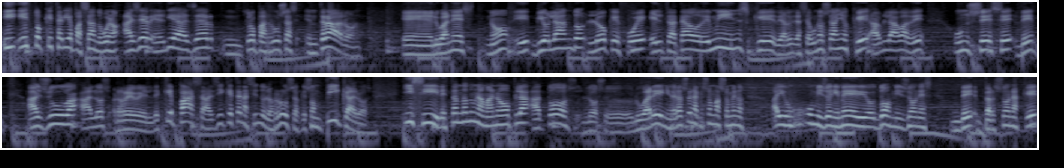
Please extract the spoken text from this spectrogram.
¿Y esto qué estaría pasando? Bueno, ayer, en el día de ayer, mm, tropas rusas entraron en Lugansk, ¿no? Y violando lo que fue el Tratado de Minsk, que de, hace unos años, que hablaba de un cese de ayuda a los rebeldes. ¿Qué pasa allí? ¿Qué están haciendo los rusos? Que son pícaros. Y sí, le están dando una manopla a todos los eh, lugareños de la zona, que son más o menos, hay un, millón y medio, dos millones de personas que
